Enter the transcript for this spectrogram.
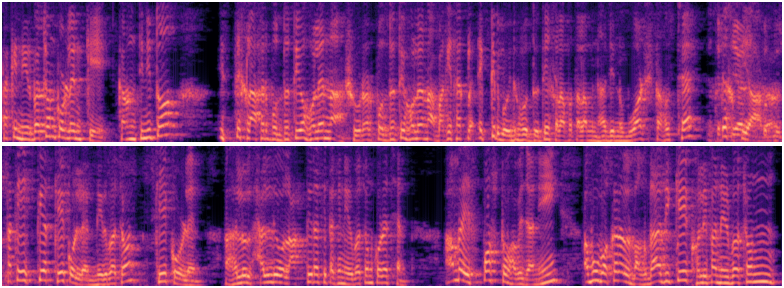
তাকে নির্বাচন করলেন কে? কারণ তিনি তো ইস্তেখলাফের পদ্ধতিও হলেন না সুরার পদ্ধতি হলে না বাকি থাকল একটি বৈধ পদ্ধতি খেলাফত আলা মিনহাজি নবুয়ার সেটা হচ্ছে তাকে ইখতিয়ার কে করলেন? নির্বাচন কে করলেন? আহলুল হাল্লি ও লাক্তিরা কি তাকে নির্বাচন করেছেন? আমরা স্পষ্ট ভাবে জানি, আবু বকর আল বাগদাদিকে খলিফা নির্বাচন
